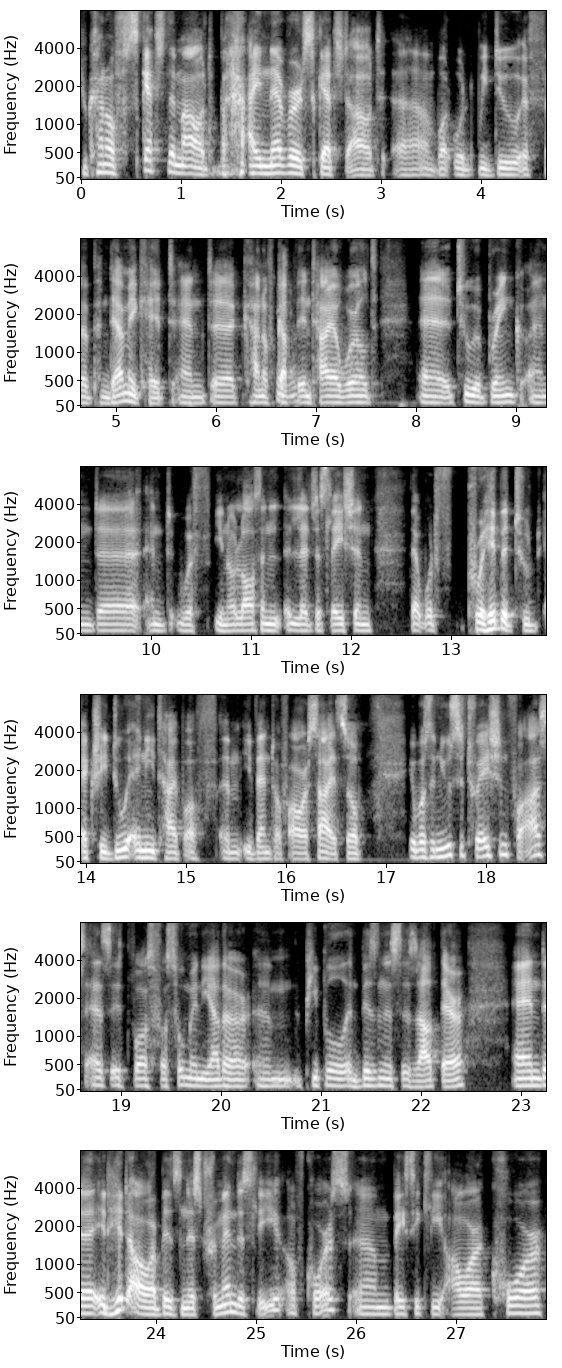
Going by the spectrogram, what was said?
you kind of sketch them out, but I never sketched out uh, what would we do if a pandemic hit and uh, kind of got mm-hmm. the entire world uh, to a brink and uh, and with you know laws and legislation that would f- prohibit to actually do any type of um, event of our size. So it was a new situation for us, as it was for so many other um, people and businesses out there. And uh, it hit our business tremendously, of course. Um, basically, our core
